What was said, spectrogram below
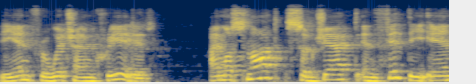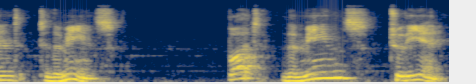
the end for which I am created. I must not subject and fit the end to the means, but the means to the end.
